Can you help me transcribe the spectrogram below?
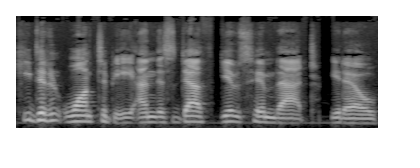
he didn't want to be and this death gives him that you know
